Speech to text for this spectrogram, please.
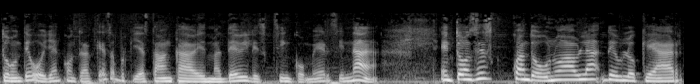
dónde voy a encontrar queso, porque ya estaban cada vez más débiles, sin comer, sin nada. Entonces, cuando uno habla de bloquear,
